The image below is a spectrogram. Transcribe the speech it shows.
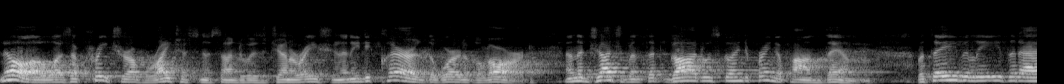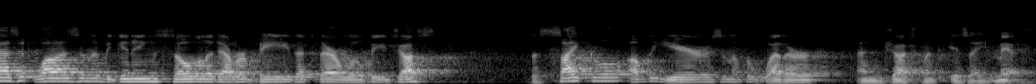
Noah was a preacher of righteousness unto his generation, and he declared the word of the Lord and the judgment that God was going to bring upon them. But they believe that as it was in the beginning, so will it ever be, that there will be just the cycle of the years and of the weather, and judgment is a myth.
